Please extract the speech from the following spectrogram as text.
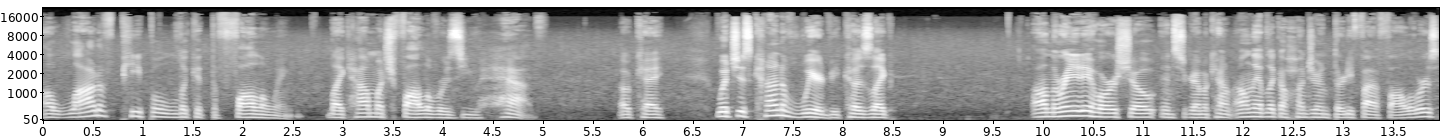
a lot of people look at the following, like how much followers you have. Okay? Which is kind of weird because like on the Rainy Day Horror Show Instagram account, I only have like 135 followers,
